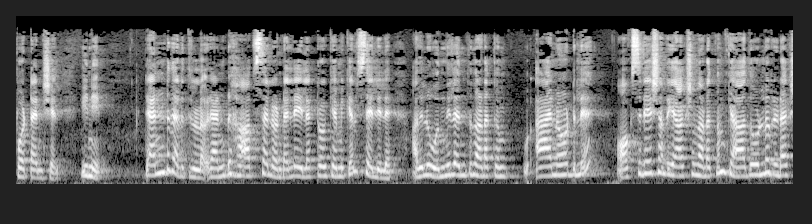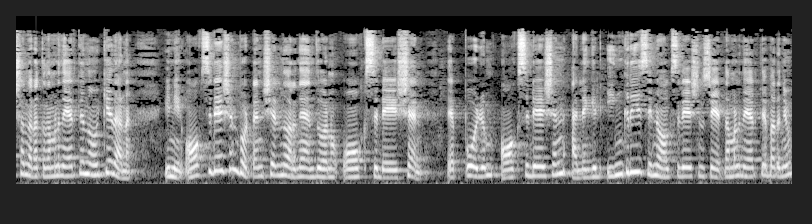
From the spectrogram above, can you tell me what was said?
പൊട്ടൻഷ്യൽ ഇനി രണ്ട് തരത്തിലുള്ള രണ്ട് ഹാഫ് സെൽ ഉണ്ടല്ലേ ഇലക്ട്രോ കെമിക്കൽ സെല്ലിൽ അതിൽ ഒന്നിൽ എന്ത് നടക്കും? ആനോഡിൽ ഓക്സിഡേഷൻ റിയാക്ഷൻ നടക്കും. കാഥോഡിൽ റിഡക്ഷൻ നടക്കും. നമ്മൾ നേരത്തെ നോക്കിയതാണ്. ഇനി ഓക്സിഡേഷൻ പൊട്ടൻഷ്യൽ എന്ന് പറഞ്ഞാൽ എന്തുവാണ്? ഓക്സിഡേഷൻ എപ്പോഴും ഓക്സിഡേഷൻ അല്ലെങ്കിൽ ഇൻക്രീസ് ഇൻ ഓക്സിഡേഷൻ സ്റ്റേറ്റ് നമ്മൾ നേരത്തെ പറഞ്ഞു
